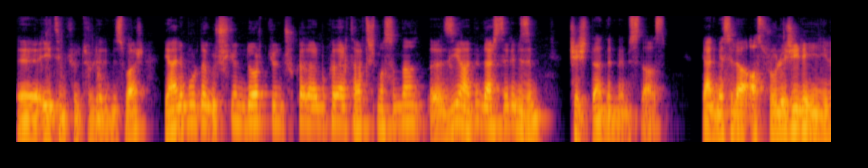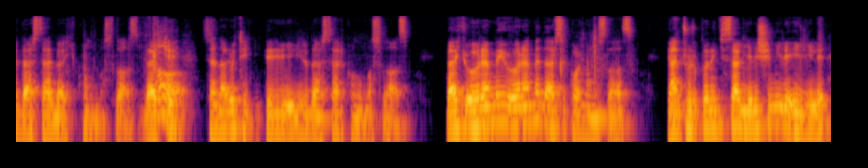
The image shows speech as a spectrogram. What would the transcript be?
e, eğitim kültürlerimiz var. Yani burada 3 gün, 4 gün şu kadar bu kadar tartışmasından e, ziyade dersleri bizim çeşitlendirmemiz lazım. Yani mesela astrolojiyle ilgili dersler belki konulması lazım. Belki Aa. senaryo teknikleriyle ilgili dersler konulması lazım. Belki öğrenmeyi öğrenme dersi koymamız lazım. Yani çocukların kişisel gelişimiyle ilgili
